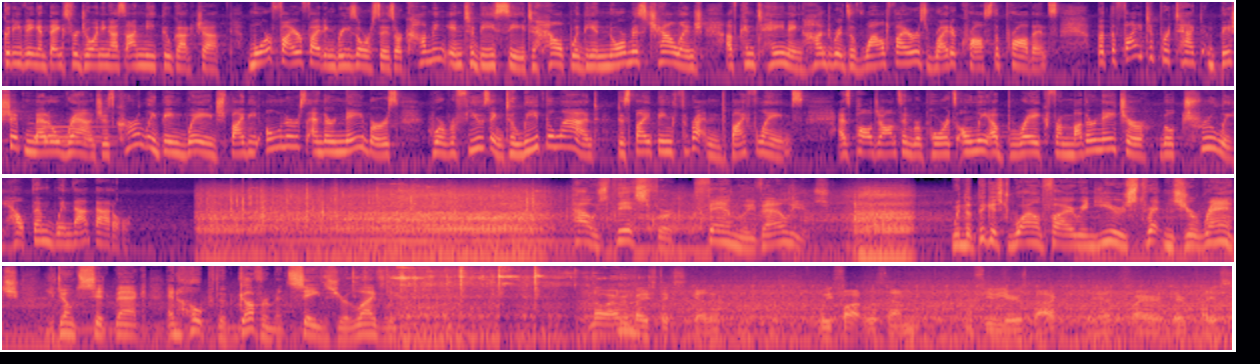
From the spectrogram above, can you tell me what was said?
Good evening and thanks for joining us. I'm Neetu Garcha. More firefighting resources are coming into BC to help with the enormous challenge of containing hundreds of wildfires right across the province. But the fight to protect Bishop Meadow Ranch is currently being waged by the owners and their neighbors who are refusing to leave the land despite being threatened by flames. As Paul Johnson reports, only a break from Mother Nature will truly help them win that battle. How's this for family values? When the biggest wildfire in years threatens your ranch, you don't sit back and hope the government saves your livelihood. No, everybody sticks together. We fought with them a few years back. They had a fire at their place.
